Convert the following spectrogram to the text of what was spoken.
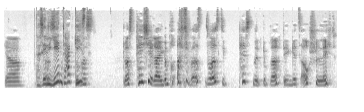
ja. dass ihr die jeden Tag Du gießt. hast, du hast Pech hier reingebracht, du hast, du hast die Pest mitgebracht, denen geht's auch schlecht.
